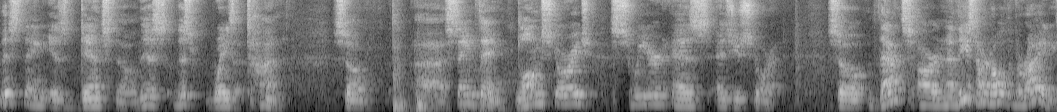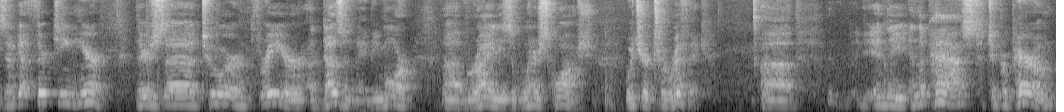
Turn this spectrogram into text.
This thing is dense though. This, this weighs a ton. So uh, same thing, long storage, sweeter as, as you store it. So that's our, now these aren't all the varieties. I've got 13 here. There's uh, two or three or a dozen maybe more uh, varieties of winter squash, which are terrific. Uh, in the in the past, to prepare them,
